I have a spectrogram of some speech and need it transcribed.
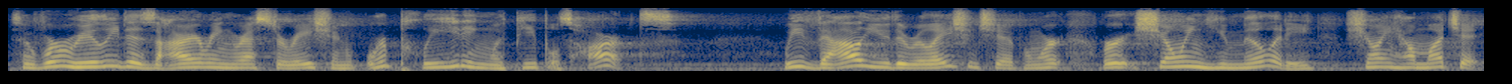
So, if we're really desiring restoration, we're pleading with people's hearts. We value the relationship and we're, we're showing humility, showing how much it,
